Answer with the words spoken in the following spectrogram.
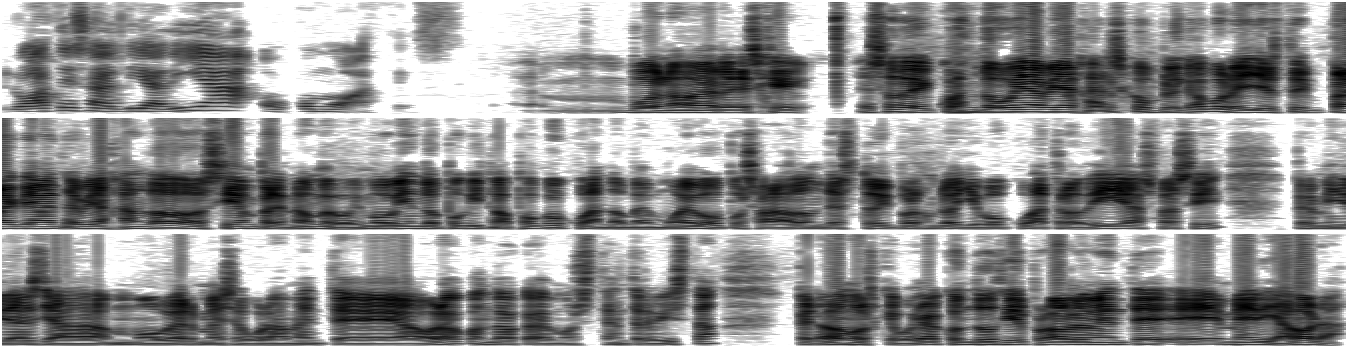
¿Lo haces al día a día o cómo haces? Bueno, a ver, es que eso de cuando voy a viajar es complicado porque yo estoy prácticamente viajando siempre, ¿no? Me voy moviendo poquito a poco. Cuando me muevo, pues ahora donde estoy, por ejemplo, llevo cuatro días o así, pero mi idea es ya moverme seguramente ahora cuando acabemos esta entrevista. Pero vamos, que voy a conducir probablemente eh, media hora.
